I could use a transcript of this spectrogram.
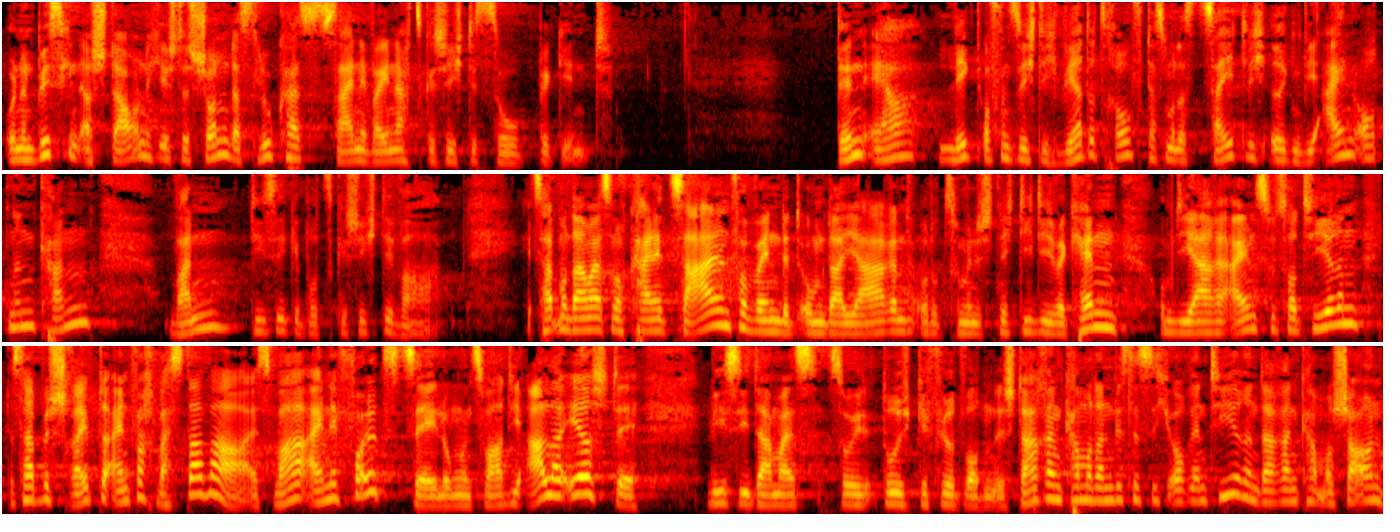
Und ein bisschen erstaunlich ist es schon, dass Lukas seine Weihnachtsgeschichte so beginnt. Denn er legt offensichtlich Wert darauf, dass man das zeitlich irgendwie einordnen kann, wann diese Geburtsgeschichte war. Jetzt hat man damals noch keine Zahlen verwendet, um da Jahre, oder zumindest nicht die, die wir kennen, um die Jahre einzusortieren. Deshalb beschreibt er einfach, was da war. Es war eine Volkszählung, und zwar die allererste, wie sie damals so durchgeführt worden ist. Daran kann man dann ein bisschen sich orientieren, daran kann man schauen,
